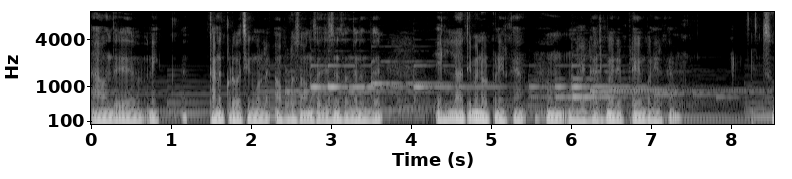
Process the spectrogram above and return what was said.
நான் வந்து இன்னைக்கு கணக்கு கூட வச்சுக்க முடியல. அவ்வளோ சாங் சஜஷன்ஸ் வந்துருந்து எல்லாத்தையுமே நோட் பண்ணியிருக்கேன். உங்கள் எல்லாருக்குமே ரிப்ளையும் பண்ணியிருக்கேன். ஸோ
